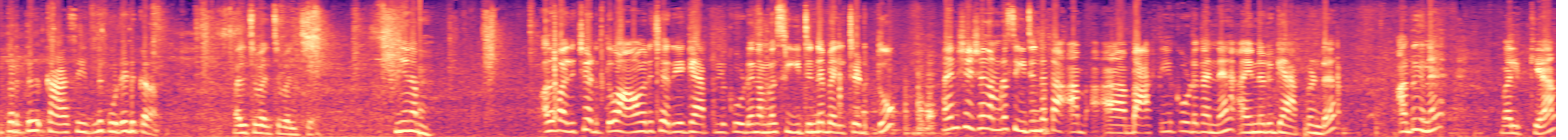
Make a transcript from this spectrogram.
ഇപ്പുറത്ത് കാർ സീറ്റിൽ കൂടെ എടുക്കണം. വലിച്ച് വലിച്ച് വലിച്ച്. ഇങ്ങനെ അത് വലിച്ചെടുത്തു. ആ ഒരു ചെറിയ ഗ്യാപ്പിൽ കൂടെ നമ്മൾ സീറ്റിന്റെ ബെൽറ്റ് എടുത്തു. അതിനുശേഷം നമ്മുടെ സീറ്റിന്റെ ബാക്കിൽ കൂടെ തന്നെ അതിനൊരു ഗ്യാപ്പ് ഉണ്ട്. അതിങ്ങനെ വലിക്കുക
